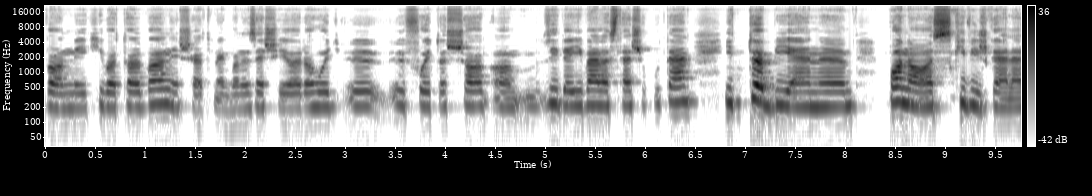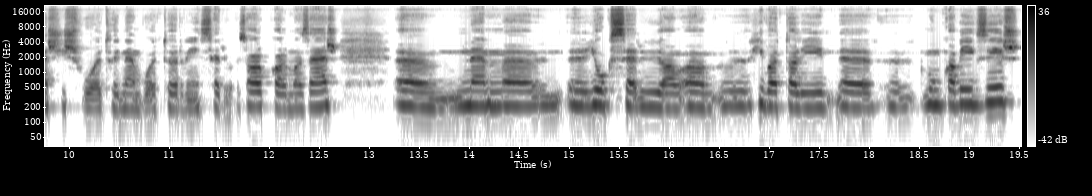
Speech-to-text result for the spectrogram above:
van még hivatalban, és hát megvan az esély arra, hogy ő, ő folytassa az idei választások után. Itt több ilyen panasz, kivizsgálás is volt, hogy nem volt törvényszerű az alkalmazás, nem jogszerű a, a hivatali munkavégzés,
